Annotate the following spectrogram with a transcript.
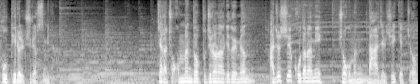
부피를 줄였습니다. 제가 조금만 더 부지런하게 되면 아저씨의 고단함이 조금은 나아질 수 있겠죠.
